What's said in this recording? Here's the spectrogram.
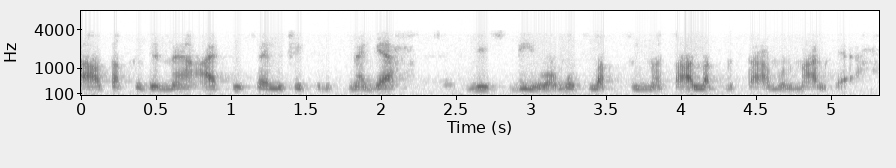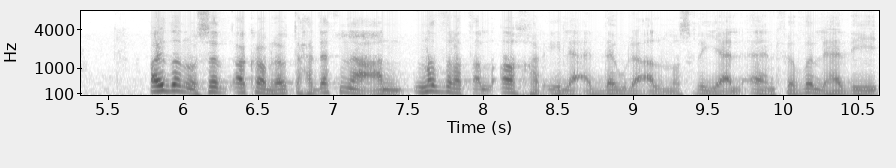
أعتقد إنها عاكسة لفكرة نجاح نسبي ومطلق فيما يتعلق بالتعامل مع الجائحة. أيضا أستاذ أكرم لو تحدثنا عن نظرة الآخر إلى الدولة المصرية الآن في ظل هذه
